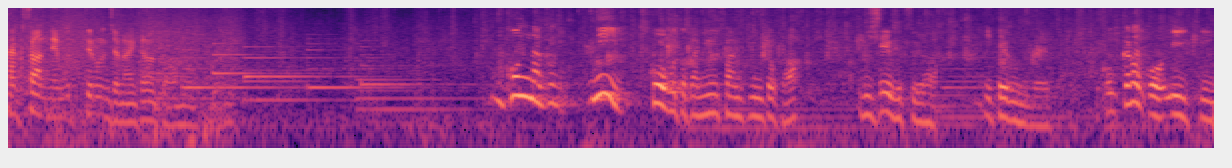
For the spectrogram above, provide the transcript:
たくさん眠ってるんじゃないかなとは思う。この中に酵母とか乳酸菌とか微生物がいてるんでここからこういい菌を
